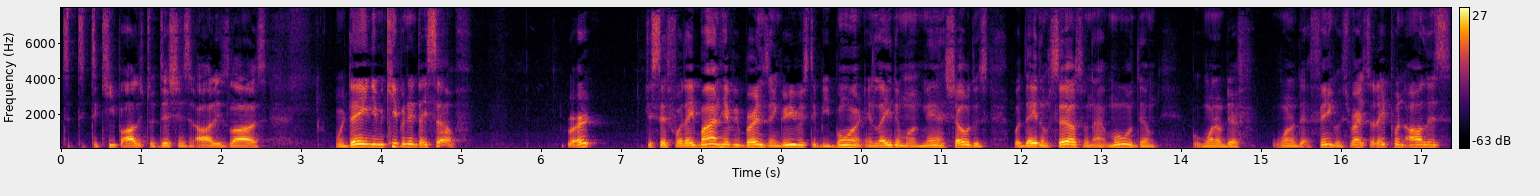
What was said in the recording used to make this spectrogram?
to to keep all these traditions and all these laws when they ain't even keeping it themselves, right? Just says, For they bind heavy burdens and grievous to be borne and lay them on man's shoulders, but they themselves will not move them with one of their one of their fingers, right? So they putting all this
